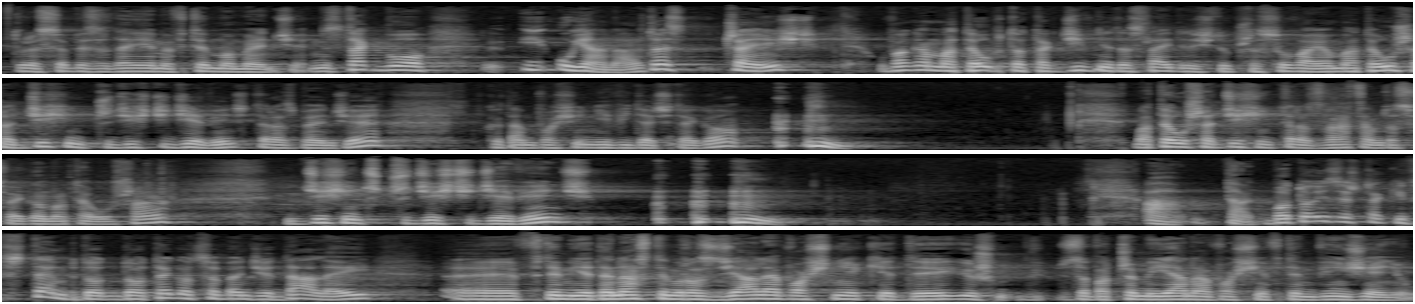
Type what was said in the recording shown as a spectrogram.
które sobie zadajemy w tym momencie. Więc tak było i u Jana, ale to jest część, uwaga, Mateusz, to tak dziwnie te slajdy się tu przesuwają, Mateusza 10:39 teraz będzie, tylko tam właśnie nie widać tego. Mateusza 10, teraz wracam do swojego Mateusza. 10:39. A, tak, bo to jest też taki wstęp do, do tego, co będzie dalej e, w tym jedenastym rozdziale, właśnie kiedy już zobaczymy Jana właśnie w tym więzieniu.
